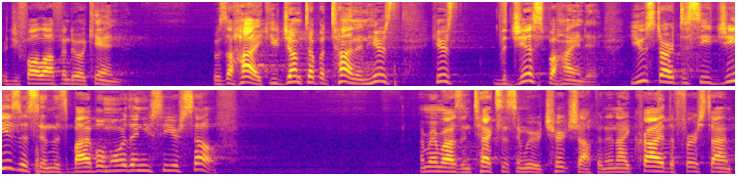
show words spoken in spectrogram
or did you fall off into a canyon? It was a hike. You jumped up a ton, and here's, here's the gist behind it. You start to see Jesus in this Bible more than you see yourself. I remember I was in Texas and we were church shopping, and I cried the first time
